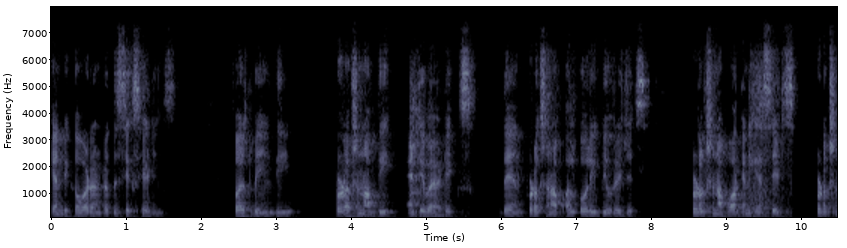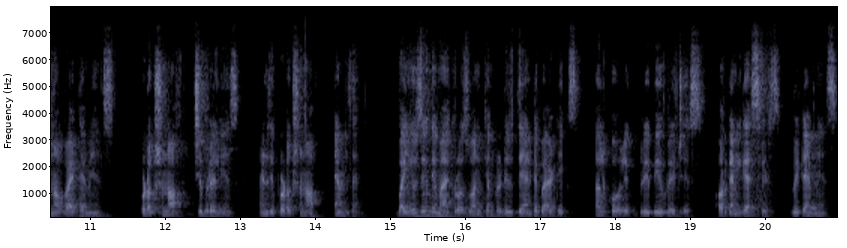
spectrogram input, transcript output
can be covered under the six headings. First being the production of the antibiotics, then production of alcoholic beverages, production of organic acids, production of vitamins, production of gibberellins, and the production of enzyme. By using the microbes, one can produce the antibiotics, alcoholic beverages, organic acids, vitamins,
